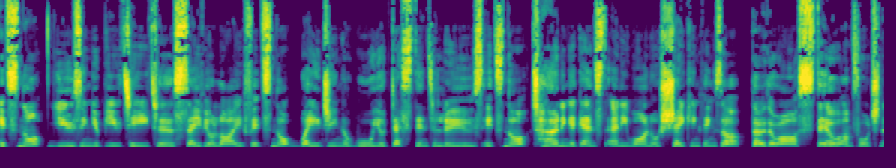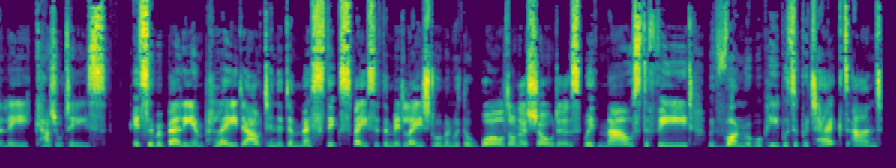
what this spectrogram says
It's not using your beauty to save your life. It's not waging a war you're destined to lose. It's not turning against anyone or shaking things up, though there are still, unfortunately, casualties. It's a rebellion played out in the domestic space of the middle-aged woman with the world on her shoulders, with mouths to feed, with vulnerable people to protect, and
